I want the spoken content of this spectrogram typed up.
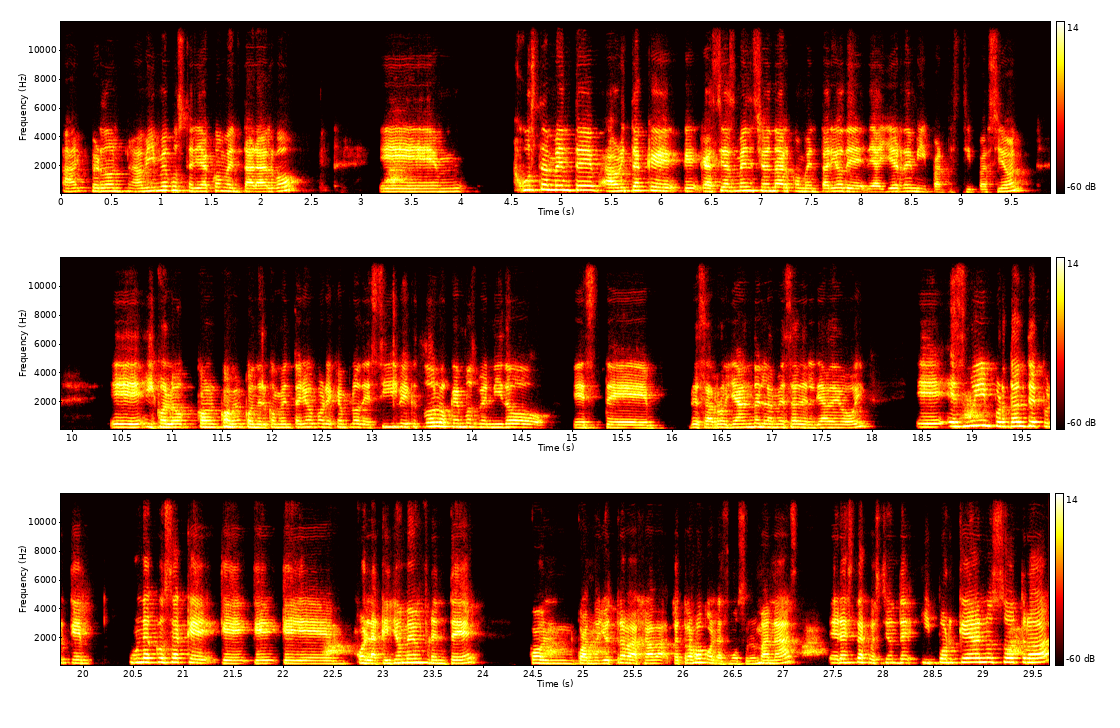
Ay, perdón, a mí me gustaría comentar algo. Em, justamente ahorita que, hacías mención al comentario de, ayer de mi participación, eh, y con, el comentario, por ejemplo, de Silvia, que todo lo que hemos venido este, desarrollando en la mesa del día de hoy, eh, es muy importante porque una cosa que, con la que yo me enfrenté con, cuando yo trabajaba, que trabajo con las musulmanas, era esta cuestión de, ¿y por qué a nosotras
